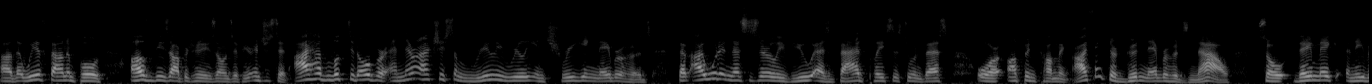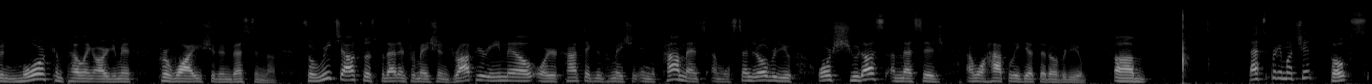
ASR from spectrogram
uh, that we have found and pulled of these opportunity zones if you're interested. I have looked it over, and there are actually some really, really intriguing neighborhoods that I wouldn't necessarily view as bad places to invest or up and coming. I think they're good neighborhoods now, so they make an even more compelling argument for why you should invest in them. So reach out to us for that information. Drop your email or your contact information in the comments, and we'll send it over to you, or shoot us a message, and we'll happily get that over to you. Um, that's pretty much it, folks.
